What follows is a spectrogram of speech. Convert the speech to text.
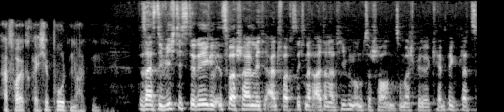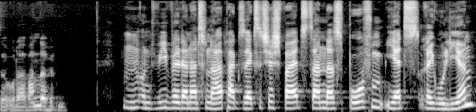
erfolgreiche Puten hatten. Das heißt, die wichtigste Regel ist wahrscheinlich einfach, sich nach Alternativen umzuschauen, zum Beispiel Campingplätze oder Wanderhütten. Hm, und wie will der Nationalpark Sächsische Schweiz dann das Bofen jetzt regulieren?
